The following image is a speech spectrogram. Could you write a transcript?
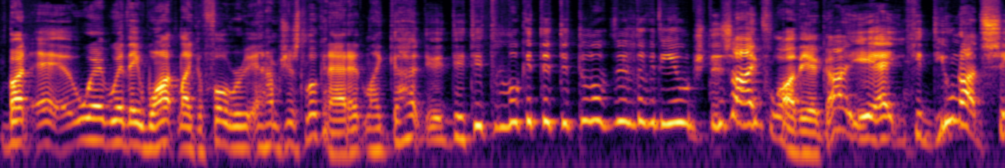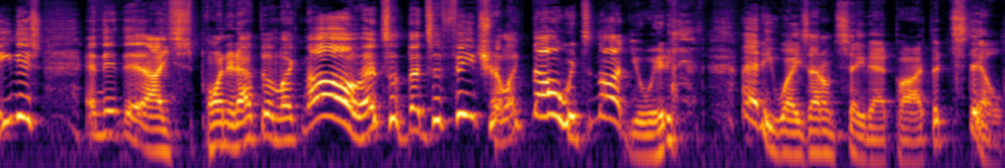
But uh, where, where they want like a full review, and I'm just looking at it like, God, look at the, look, at the huge design flaw there, guy. Yeah, do you not see this? And then I pointed out to them like, no, that's a that's a feature. Like, no, it's not, you idiot. Anyways, I don't say that part, but still,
